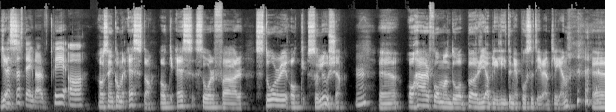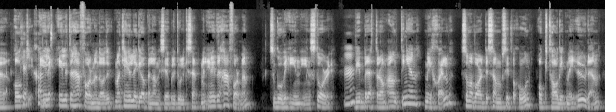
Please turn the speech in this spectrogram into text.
Yes. Nästa steg då. PA. Och sen kommer S då. Och S står för Story och Solution. Mm. Eh, och här får man då börja bli lite mer positiv äntligen. Eh, och skönt. enligt, enligt den här formen då, man kan ju lägga upp en landningssida på lite olika sätt, men enligt den här formen så går vi in i en story. Mm. Vi berättar om antingen mig själv som har varit i samma situation och tagit mig ur den.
